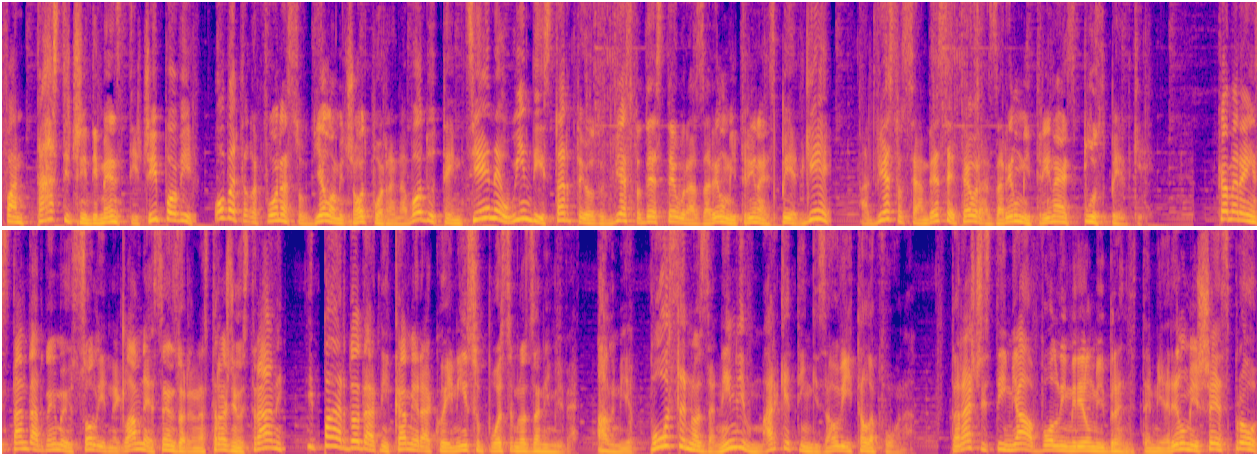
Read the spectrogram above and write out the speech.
fantastični dimenzijski čipovi, oba telefona su djelomično otporna na vodu te im cijene u Indiji startaju od 210 eura za Realme 13 5G, a 270 eura za Realme 13 Plus 5G. Kamere im standardno imaju solidne glavne senzore na stražnjoj strani i par dodatnih kamera koje nisu posebno zanimljive. Ali mi je posebno zanimljiv marketing iza ovih telefona. Da raščistim, ja volim Realme brand, te mi je Realme 6 Pro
